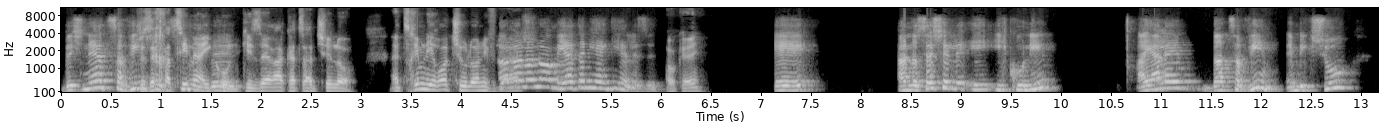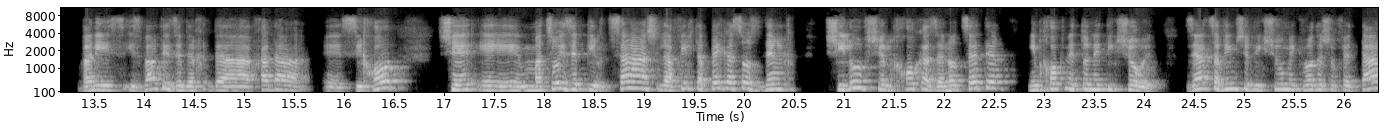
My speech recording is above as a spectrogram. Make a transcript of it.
בשני הצווים... שזה חצי מהאיכון, ב... כי זה רק הצד שלו. צריכים לראות שהוא לא נפגש. לא, לא, לא, לא, מיד אני אגיע לזה. אוקיי. Okay. uh, הנושא של איכונים, היה להם בצווים, הם ביקשו ואני הסברתי את זה באחת השיחות, שמצאו איזה פרצה להפעיל את הפגסוס דרך שילוב של חוק האזנות סתר עם חוק נתוני תקשורת. זה הצווים שביקשו מכבוד השופט טל,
